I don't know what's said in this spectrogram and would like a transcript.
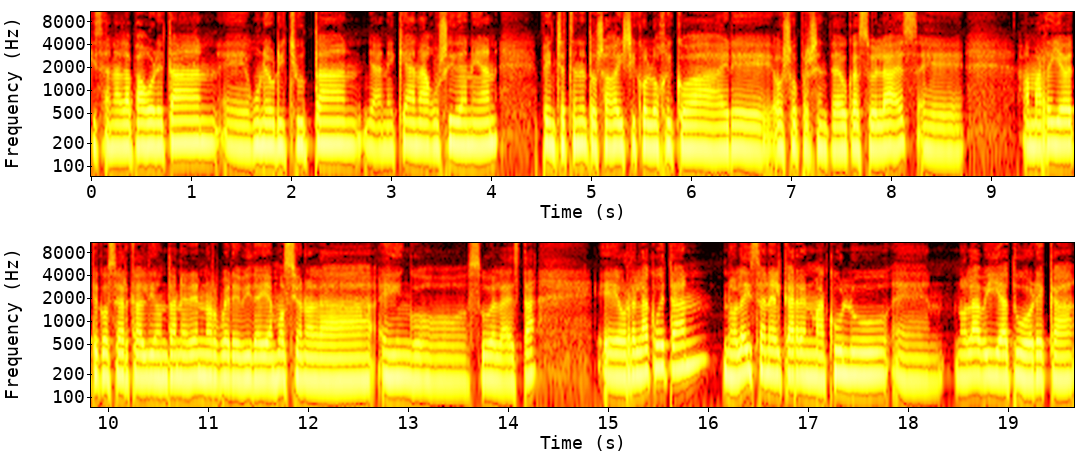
Izan alapagoretan, egun euritxutan, ja, nekean nagusi denean, pentsatzen dut osagai psikologikoa ere oso presente daukazuela, ez? E, amarri beteko zeharkaldi hontan ere nor bere bidai emozionala egingo zuela, ez da? E, horrelakoetan, nola izan elkarren makulu, e, nola bilatu oreka?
